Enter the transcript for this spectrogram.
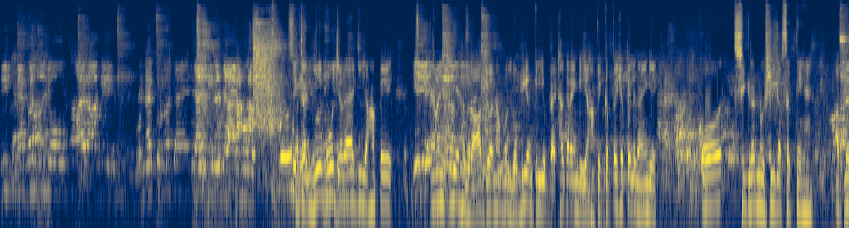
جی ممبرز جو اچھا یہ وہ جگہ ہے جی یہاں پہ ایم سی حضرات جو ہے نا وہ لوبی ان کے لیے بیٹھا کریں گے یہاں پہ گپے شپے لگائیں گے اور سگریٹ نوشی کر سکتے ہیں اپنے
